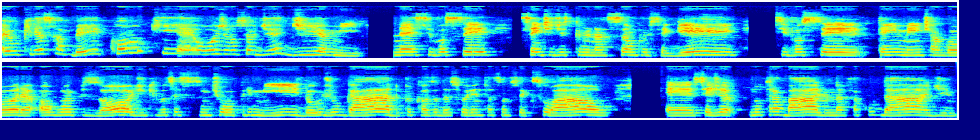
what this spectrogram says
eu queria saber como que é hoje no seu dia a dia, Mi, né? Se você sente discriminação por ser gay, se você tem em mente agora algum episódio que você se sentiu oprimido ou julgado por causa da sua orientação sexual, é, seja no trabalho, na faculdade,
